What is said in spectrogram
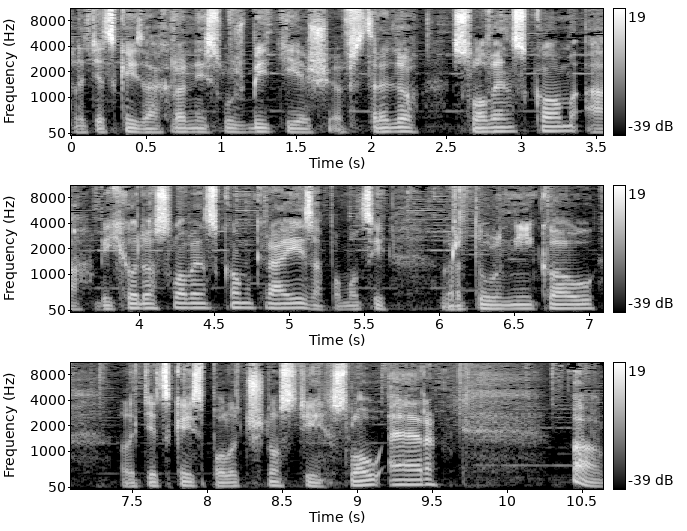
leteckej záchrannej služby tiež v stredoslovenskom a východoslovenskom kraji za pomoci vrtulníkov leteckej spoločnosti Slow Air. A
